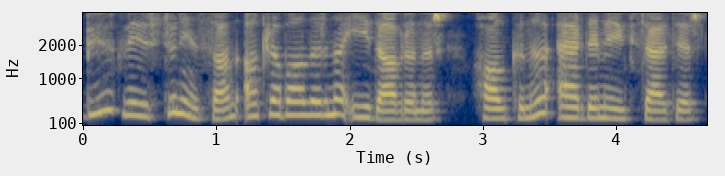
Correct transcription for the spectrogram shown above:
Büyük ve üstün insan akrabalarına iyi davranır, halkını erdeme yükseltir.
